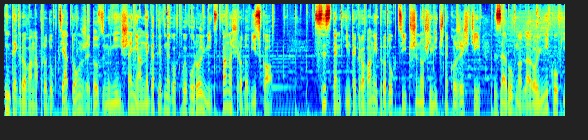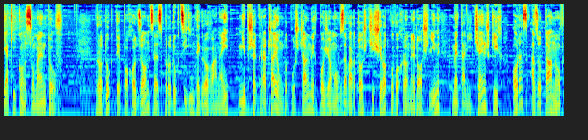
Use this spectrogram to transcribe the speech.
integrowana produkcja dąży do zmniejszenia negatywnego wpływu rolnictwa na środowisko. System integrowanej produkcji przynosi liczne korzyści zarówno dla rolników, jak i konsumentów. Produkty pochodzące z produkcji integrowanej nie przekraczają dopuszczalnych poziomów zawartości środków ochrony roślin, metali ciężkich oraz azotanów,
